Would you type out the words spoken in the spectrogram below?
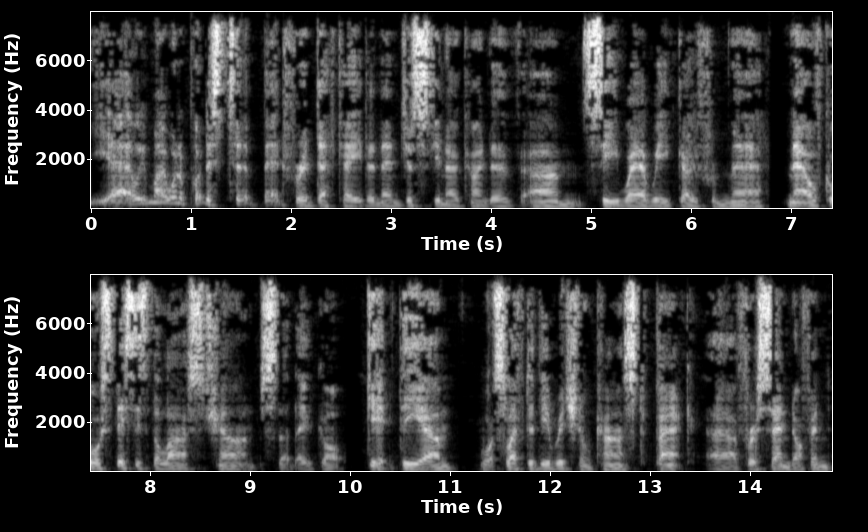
yeah, we might want to put this to bed for a decade and then just, you know, kind of, um, see where we go from there. Now, of course, this is the last chance that they've got. Get the, um, what's left of the original cast back, uh, for a send off and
